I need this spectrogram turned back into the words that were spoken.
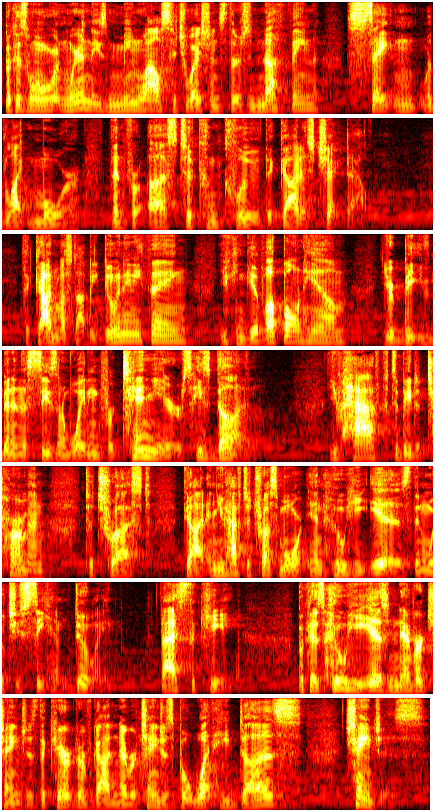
Because when we're in these meanwhile situations, there's nothing Satan would like more than for us to conclude that God is checked out, that God must not be doing anything. You can give up on him. you have been in the season of waiting for 10 years. He's done. You have to be determined to trust God, and you have to trust more in who he is than what you see him doing. That's the key. Because who he is never changes. The character of God never changes, but what he does changes.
